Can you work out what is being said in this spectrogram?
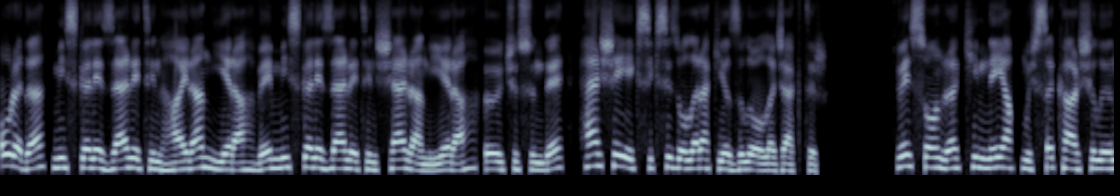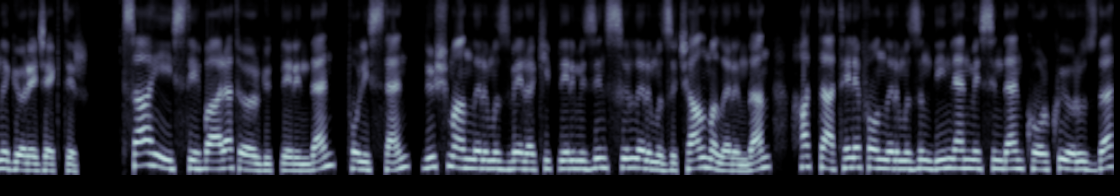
Orada, miskale zerretin hayran yerah ve miskale zerretin şerran yerah, ölçüsünde, her şey eksiksiz olarak yazılı olacaktır. Ve sonra kim ne yapmışsa karşılığını görecektir. Sahi istihbarat örgütlerinden, polisten, düşmanlarımız ve rakiplerimizin sırlarımızı çalmalarından, hatta telefonlarımızın dinlenmesinden korkuyoruz da,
